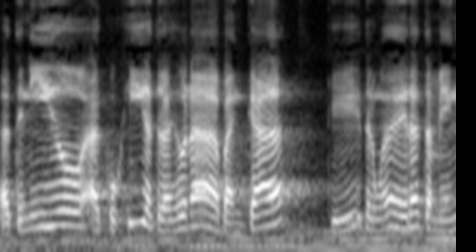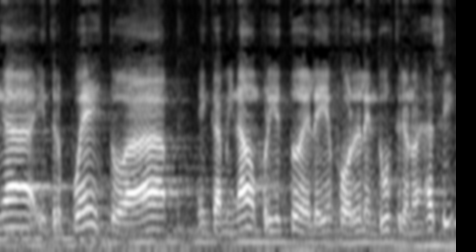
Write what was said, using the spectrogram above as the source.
ha tenido acogida a través de una bancada que de alguna manera también ha interpuesto, ha encaminado un proyecto de ley en favor de la industria, ¿no es así?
